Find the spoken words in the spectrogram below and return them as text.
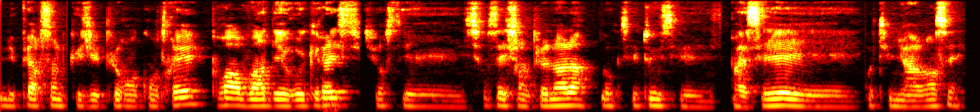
les personnes que j'ai pu rencontrer, pour avoir des regrets sur ces, sur ces championnats-là. Donc c'est tout, c'est passé et continuer à avancer.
